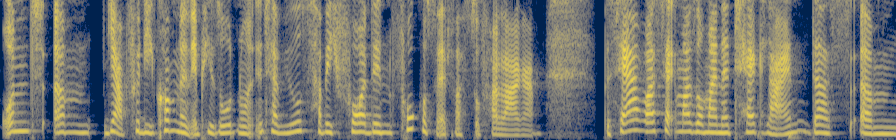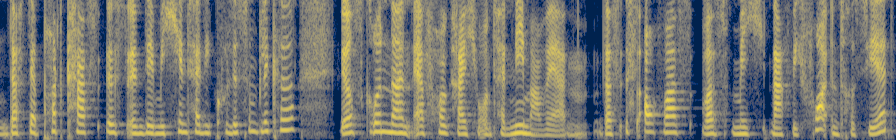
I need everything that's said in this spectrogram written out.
und ähm, ja, für die kommenden Episoden und Interviews habe ich vor, den Fokus etwas zu verlagern. Bisher war es ja immer so meine Tagline, dass, ähm, dass der Podcast ist, in dem ich hinter die Kulissen blicke, wie aus Gründern erfolgreiche Unternehmer werden. Das ist auch was, was mich nach wie vor interessiert.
